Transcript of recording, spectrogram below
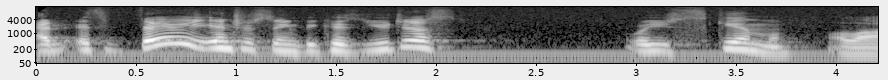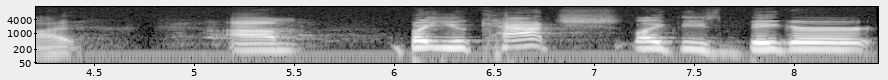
And it's very interesting because you just well, you skim a lot. Um, but you catch like these bigger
